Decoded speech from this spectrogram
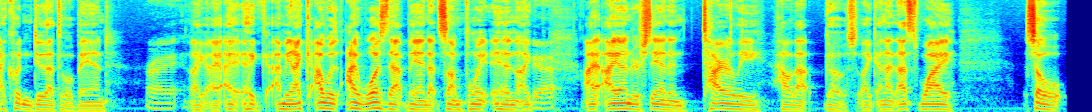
I couldn't do that to a band Right. like I, I, I- I mean, I, I was, I was that band at some point, and I, Yeah. I, I understand entirely how that goes. Like, and that's why. So,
